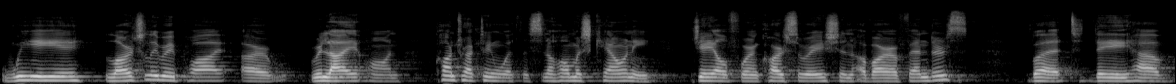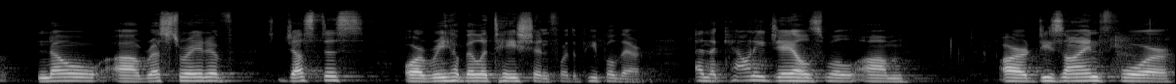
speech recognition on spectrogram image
We largely reply, rely on contracting with the Snohomish County Jail for incarceration of our offenders, but they have no uh, restorative justice or rehabilitation for the people there. And the county jails will, um, are designed for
